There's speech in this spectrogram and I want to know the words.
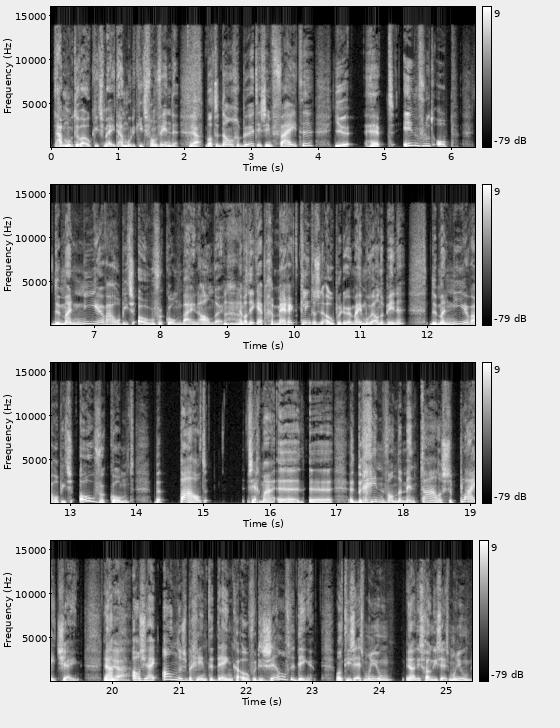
daar moeten we ook iets mee, daar moet ik iets van vinden. Ja. Wat er dan gebeurt is in feite, je hebt invloed op de manier waarop iets overkomt bij een ander. En wat ik heb gemerkt, klinkt als een open deur, maar je moet wel naar binnen. De manier waarop iets overkomt bepaalt zeg maar, eh, eh, het begin van de mentale supply chain. Ja? Ja. Als jij anders begint te denken over dezelfde dingen. Want die 6 miljoen, ja, die is gewoon die 6 miljoen.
